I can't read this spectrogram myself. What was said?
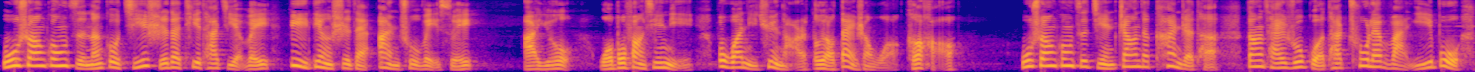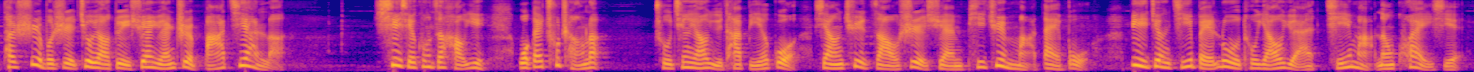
无双公子能够及时的替他解围，必定是在暗处尾随。阿尤。我不放心你，不管你去哪儿都要带上我，可好？无双公子紧张地看着他。刚才如果他出来晚一步，他是不是就要对轩辕志拔剑了？谢谢公子好意，我该出城了。楚清瑶与他别过，想去早市选匹骏马代步，毕竟极北路途遥远，骑马能快一些。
